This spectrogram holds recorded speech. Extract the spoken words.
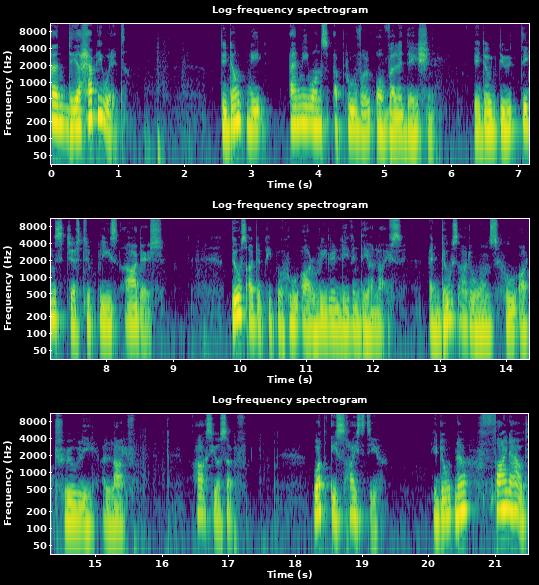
and they are happy with it. They don't need anyone's approval or validation. They don't do things just to please others. Those are the people who are really living their lives, and those are the ones who are truly alive. Ask yourself what excites you? You don't know? Find out.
